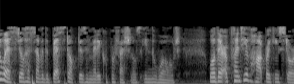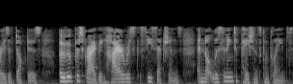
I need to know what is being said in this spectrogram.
US still has some of the best doctors and medical professionals in the world. While there are plenty of heartbreaking stories of doctors overprescribing higher risk C-sections and not listening to patients' complaints,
